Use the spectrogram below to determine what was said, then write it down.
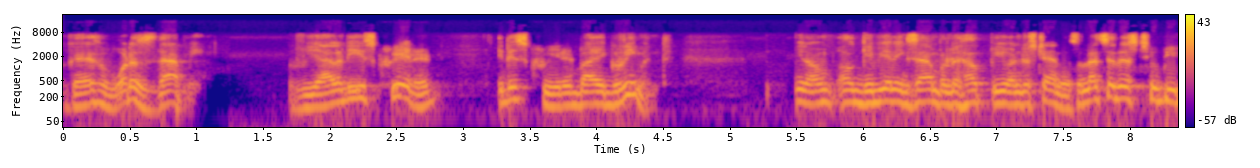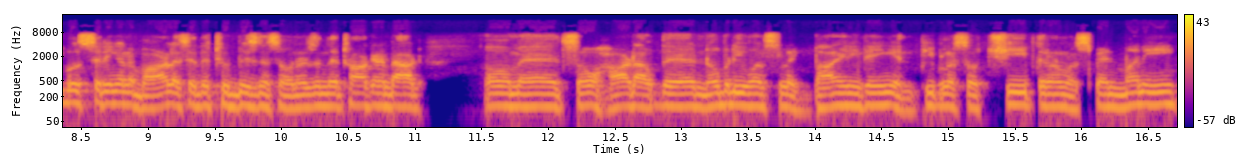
Okay, so what does that mean? Reality is created, it is created by agreement. You know, I'll give you an example to help you understand this. So let's say there's two people sitting in a bar, let's say they're two business owners, and they're talking about, oh man, it's so hard out there. Nobody wants to like buy anything, and people are so cheap, they don't want to spend money,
